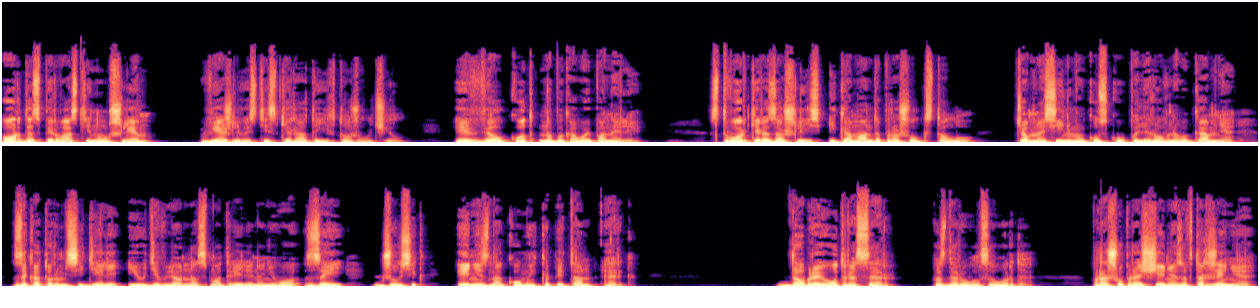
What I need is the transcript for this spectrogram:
Орда сперва стянул шлем. Вежливости Скирата их тоже учил. И ввел код на боковой панели. Створки разошлись, и команда прошел к столу, темно-синему куску полированного камня, за которым сидели и удивленно смотрели на него Зей, Джусик и незнакомый капитан Эрк. «Доброе утро, сэр», — поздоровался Орда. «Прошу прощения за вторжение,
